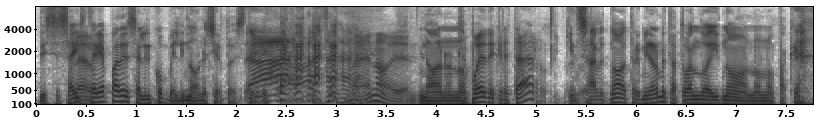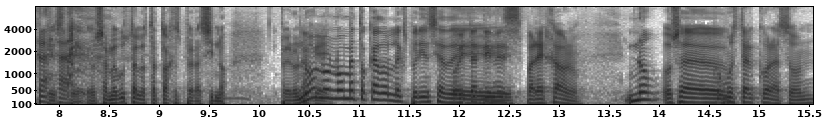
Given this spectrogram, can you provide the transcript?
Dices, ay, Claro. estaría padre salir con Belinda. No, no es cierto. Este. Ah, sí, bueno, eh, No, no, no. Se puede decretar. ¿Quién sabe? No, terminarme tatuando ahí, no, no, no, ¿para qué? Este, o sea, me gustan los tatuajes, pero así no. Pero no, no, no me ha tocado la experiencia de... ¿Ahorita tienes pareja o no? No, o sea... ¿Cómo está el corazón?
